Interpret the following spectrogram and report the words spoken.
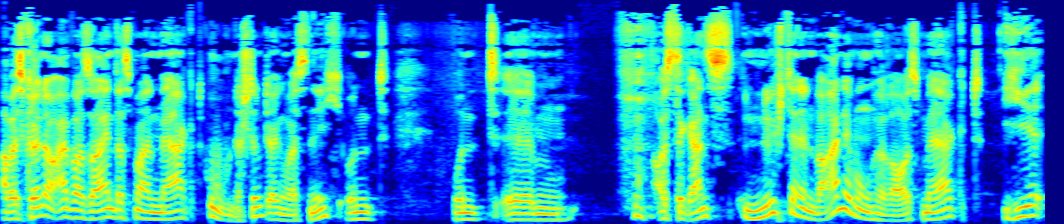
Aber es könnte auch einfach sein, dass man merkt, uh, da stimmt irgendwas nicht und und ähm, aus der ganz nüchternen Wahrnehmung heraus merkt, hier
